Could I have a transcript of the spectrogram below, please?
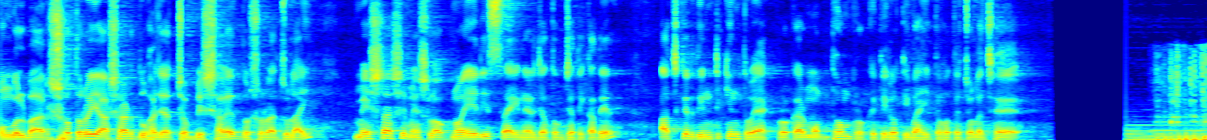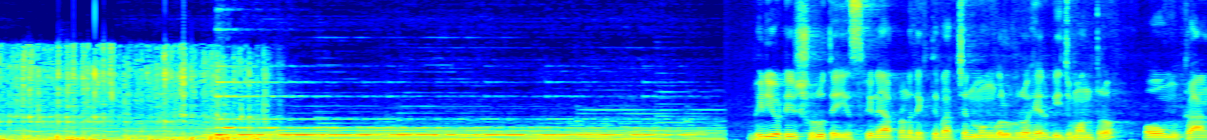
মঙ্গলবার, সতেরোই আষাঢ় দু হাজার চব্বিশ সালের দোসরা জুলাই, মেষ রাশি মেষলগ্ন এরিস, সাইনের জাতক জাতিকাদের আজকের দিনটি কিন্তু এক প্রকার মধ্যম প্রকৃতির অতিবাহিত হতে চলেছে। ভিডিওটির শুরুতেই স্ক্রিনে আপনারা দেখতে পাচ্ছেন মঙ্গল গ্রহের বীজমন্ত্র। ওম ক্রাং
